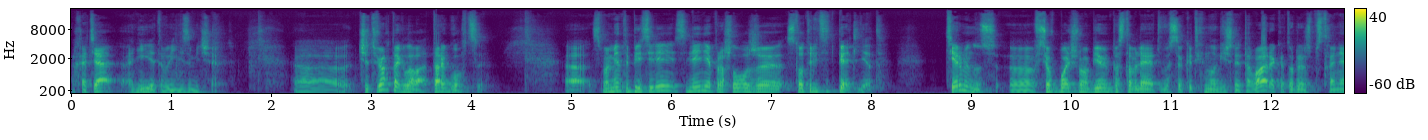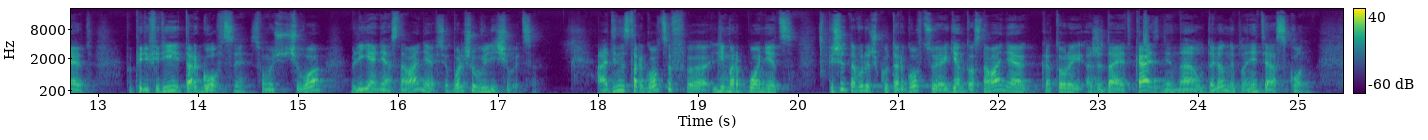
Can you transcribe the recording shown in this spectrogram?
хотя они этого и не замечают. Э, четвертая глава – торговцы. Э, с момента переселения прошло уже 135 лет. Терминус э, все в большем объеме поставляет высокотехнологичные товары, которые распространяют по периферии торговцы, с помощью чего влияние основания все больше увеличивается. один из торговцев, Лимар Понец, спешит на выручку торговцу и агенту основания, который ожидает казни на удаленной планете Аскон – Э,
